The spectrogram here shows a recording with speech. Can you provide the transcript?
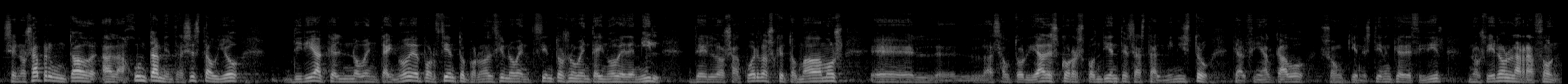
Se nos ha preguntado a la Junta, mientras he estado yo, diría que el 99%, por no decir 999 de mil, de los acuerdos que tomábamos, las autoridades correspondientes hasta el ministro, que al fin y al cabo son quienes tienen que decidir, nos dieron la razón,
